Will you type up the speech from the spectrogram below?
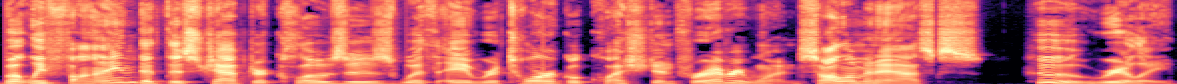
But we find that this chapter closes with a rhetorical question for everyone. Solomon asks, Who really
